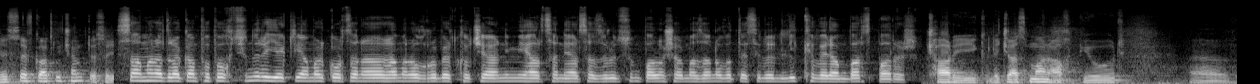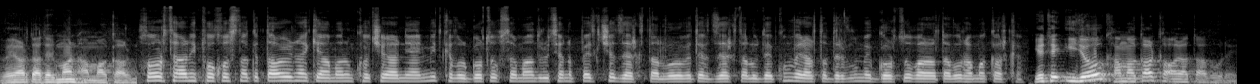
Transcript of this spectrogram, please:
Ես սև կատու չեմ տեսել։ Սահմանադրական փոփոխությունները երկրի համար կործանարար համարող Ռոբերտ Քոչարյանի մի հարցանի հարցազրույցում պարոն Շարմազանովը տեսել է լիքը վերամբարձ բառեր։ Չարիք, լճացման աղբյուր, վերարտադրման համակարգ։ Խորհրդարանի փոխոսնակը տարօրինակ է համարում Քոչարյանի այն միտքը, որ գործող սահմանադրությանը պետք չէ ձեռք տալ, որովհետև ձեռք տալու դեպքում վերարտադրվում է գործող արատավոր համակարգը։ Եթե իրոք համակարգը արատավոր է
